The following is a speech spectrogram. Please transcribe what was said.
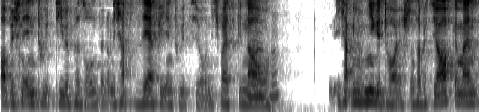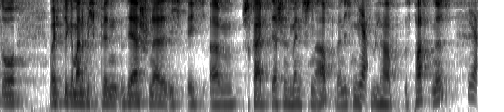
ob ich eine intuitive Person bin. Und ich habe sehr viel Intuition. Ich weiß genau, Mhm. Ich habe mich noch nie getäuscht. Das habe ich zu ihr auch gemeint, so, weil ich zu ihr gemeint habe, ich bin sehr schnell, ich, ich ähm, schreibe sehr schnell Menschen ab, wenn ich ein Ja. Gefühl habe, es passt nicht. Ja.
